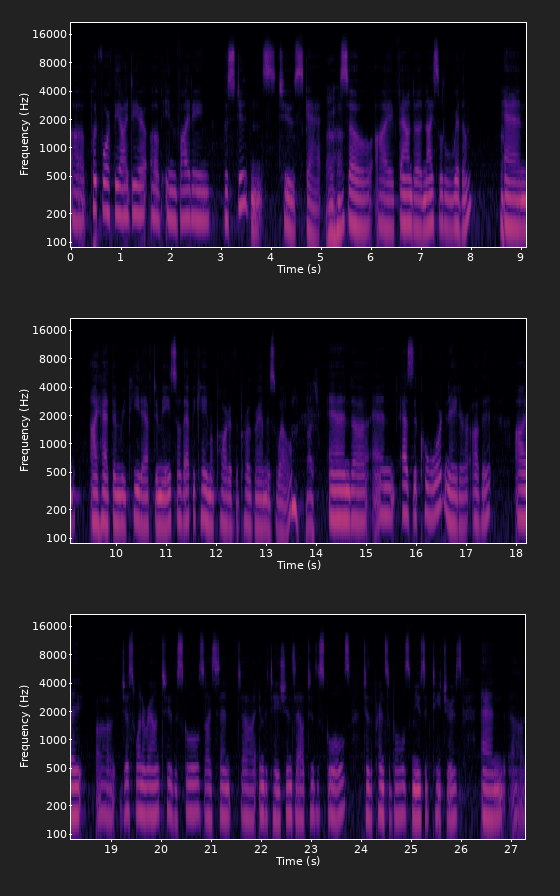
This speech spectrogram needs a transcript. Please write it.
uh, put forth the idea of inviting the students to SCAT. Uh-huh. So I found a nice little rhythm and I had them repeat after me. So that became a part of the program as well. Hmm, nice. And, uh, and as the coordinator of it, I uh, just went around to the schools. I sent uh, invitations out to the schools, to the principals, music teachers, and uh,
